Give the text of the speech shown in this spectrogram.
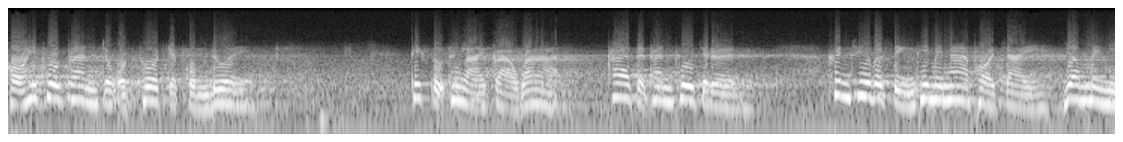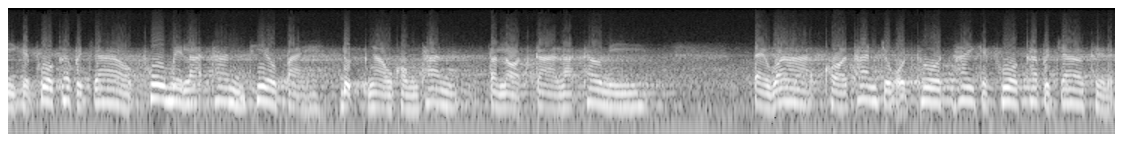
ขอให้พวกท่านจงอดโทษแก่ผมด้วยภิกษุทั้งหลายกล่าวว่าข้าแต่ท่านผู้เจริญ ขึ้นชื่อว่าสิ่งที่ไม่น่าพอใจ ย่อมไม่มีแก่พวกข้าพเจ้า ผู้ไม่ละท่านเที่ยวไป ดุดเงาของท่าน ตลอดกาละเท่านี้ แต่ว่าขอท่านจงอดโทษให้แก่พวกข้าพเจ้าเถิด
